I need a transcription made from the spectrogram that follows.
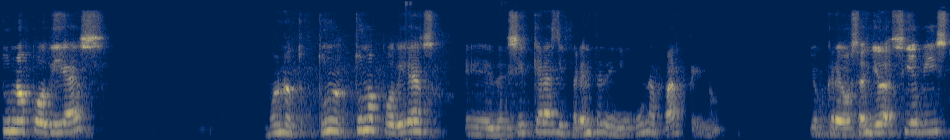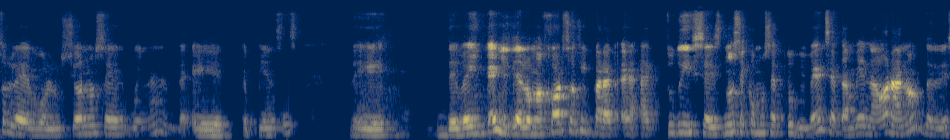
tú no podías, bueno, tú, tú no podías eh, decir que eras diferente de ninguna parte, ¿no? yo creo. O sea, yo sí he visto la evolución, no sé, Buena, eh, ¿qué piensas? De, de 20 años. Y a lo mejor, Sofi, para eh, tú dices, no sé cómo sea tu vivencia también ahora, ¿no? De,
